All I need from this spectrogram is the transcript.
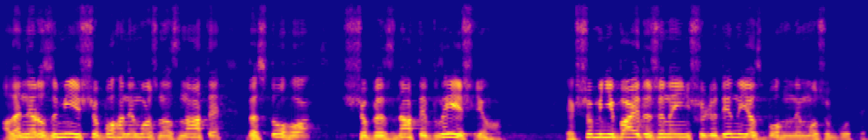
але не розуміє, що Бога не можна знати без того, щоб знати ближнього. Якщо мені байдуже на іншу людину, я з Богом не можу бути.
